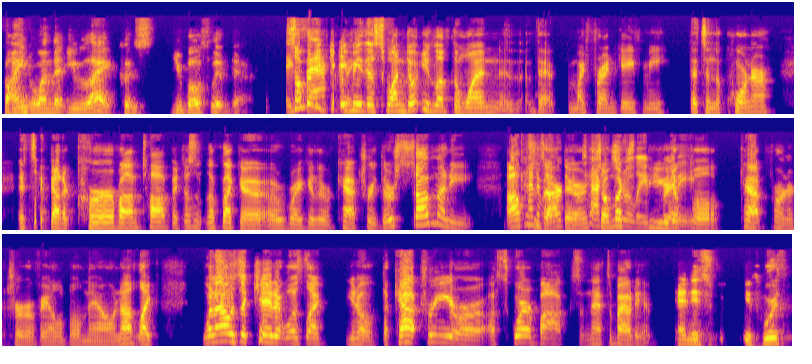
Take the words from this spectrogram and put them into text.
Find one that you like because you both live there. Somebody gave me this one. Don't you love the one that my friend gave me that's in the corner? It's like got a curve on top. It doesn't look like a, a regular cat tree. There's so many options of out there and so much architecturally pretty. beautiful cat furniture available now. Not like when I was a kid, it was like, you know, the cat tree or a square box, and that's about it. And it's it's worth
